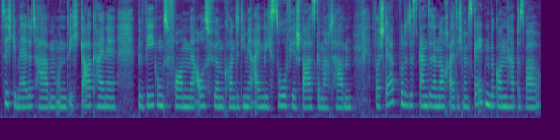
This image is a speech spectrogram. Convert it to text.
sich gemeldet haben und ich gar keine Bewegungsformen mehr ausführen konnte, die mir eigentlich so viel Spaß gemacht haben. Verstärkt wurde das Ganze dann noch, als ich mit dem Skaten begonnen habe. Das war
